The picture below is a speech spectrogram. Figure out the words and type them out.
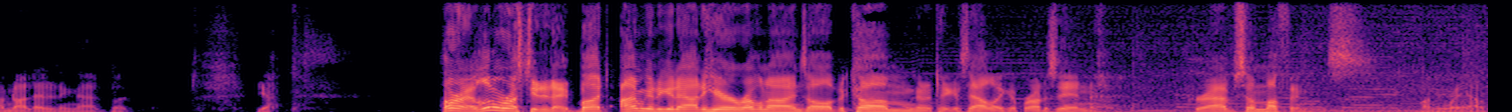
I'm not editing that, but yeah. All right, a little rusty today, but I'm going to get out of here. Revel 9's all become. I'm going to take us out like it brought us in. Grab some muffins on your way out.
